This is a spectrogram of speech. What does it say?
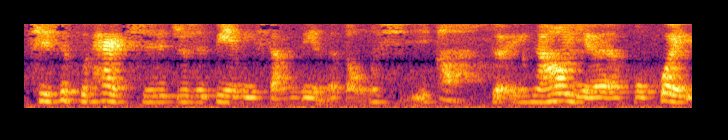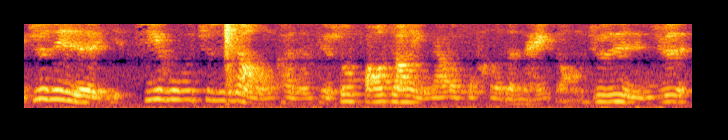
其实不太吃就是便利商店的东西，对，然后也不会就是几乎就是那种可能比如说包装饮料都不喝的那一种，就是就是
